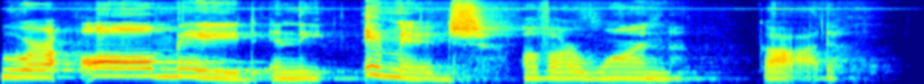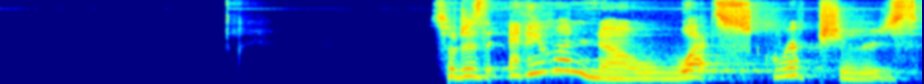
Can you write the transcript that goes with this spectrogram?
who are all made in the image of our one God. So, does anyone know what scriptures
